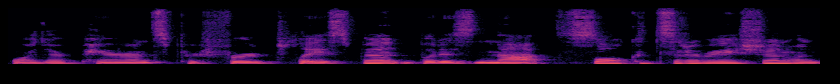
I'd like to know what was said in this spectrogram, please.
or their parents' preferred placement, but is not the sole consideration when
